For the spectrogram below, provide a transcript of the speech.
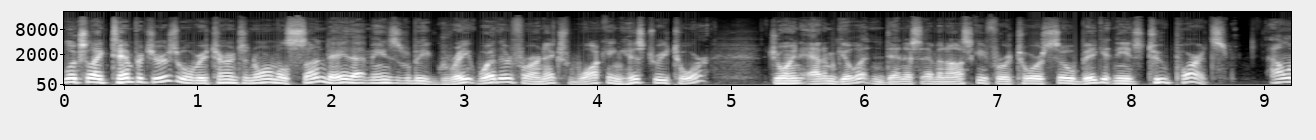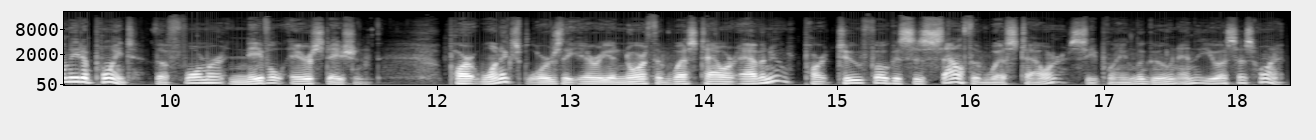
Looks like temperatures will return to normal Sunday. That means it'll be great weather for our next walking history tour. Join Adam Gillett and Dennis Evanosky for a tour so big it needs two parts. Alameda Point, the former Naval Air Station. Part 1 explores the area north of West Tower Avenue. Part 2 focuses south of West Tower, Seaplane Lagoon, and the USS Hornet.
